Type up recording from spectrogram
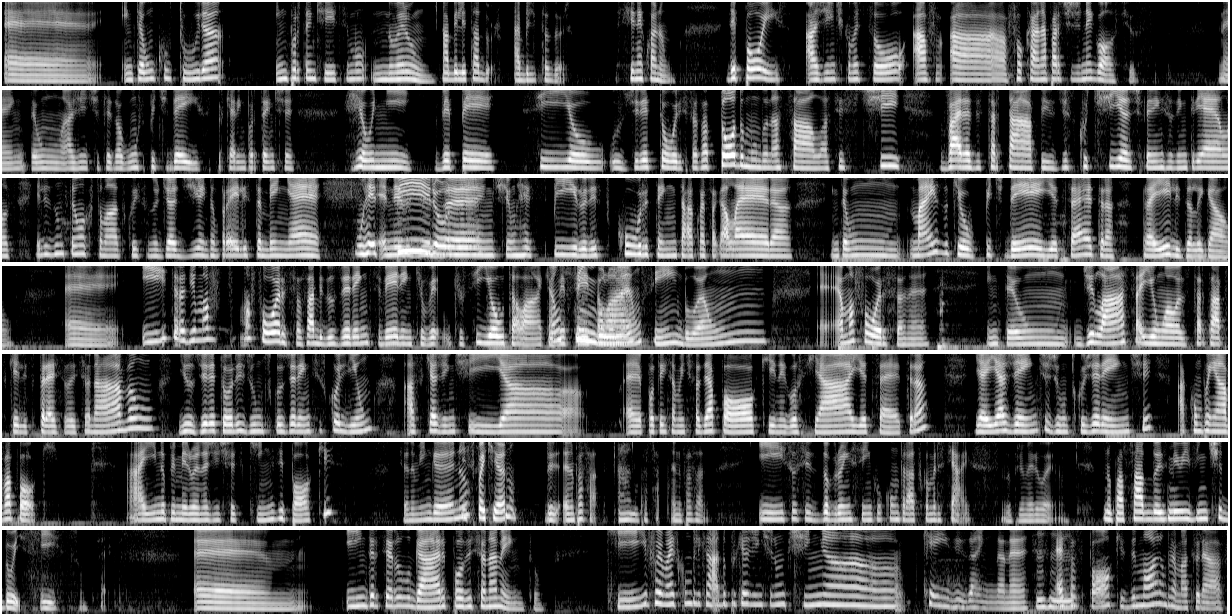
É... Então, cultura, importantíssimo, número um. Habilitador. Habilitador. Sine qua non. Depois, a gente começou a, a focar na parte de negócios né? Então a gente fez alguns pitch days, porque era importante reunir VP, CEO, os diretores, para estar todo mundo na sala, assistir várias startups, discutir as diferenças entre elas. Eles não estão acostumados com isso no dia a dia, então para eles também é um respiro, né? um respiro. Eles curtem estar com essa galera. Então, mais do que o pitch day, etc., para eles é legal. É, e trazia uma, uma força, sabe? Dos gerentes verem que o, que o CEO tá lá, que é o um VP símbolo, tá lá. Né? É um símbolo, é um. É uma força, né? Então, de lá saíam as startups que eles pré-selecionavam e os diretores, juntos com os gerentes, escolhiam as que a gente ia é, potencialmente fazer a POC, negociar e etc. E aí a gente, junto com o gerente, acompanhava a POC. Aí no primeiro ano a gente fez 15 POCs, se eu não me engano. Isso foi que ano? Ano passado. Ah, ano passado. Ano passado. E isso se desdobrou em cinco contratos comerciais no primeiro ano. Ano passado, 2022. Isso. Certo. É... E em terceiro lugar, posicionamento. Que foi mais complicado porque a gente não tinha cases ainda, né? Uhum. Essas POCs demoram para maturar.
